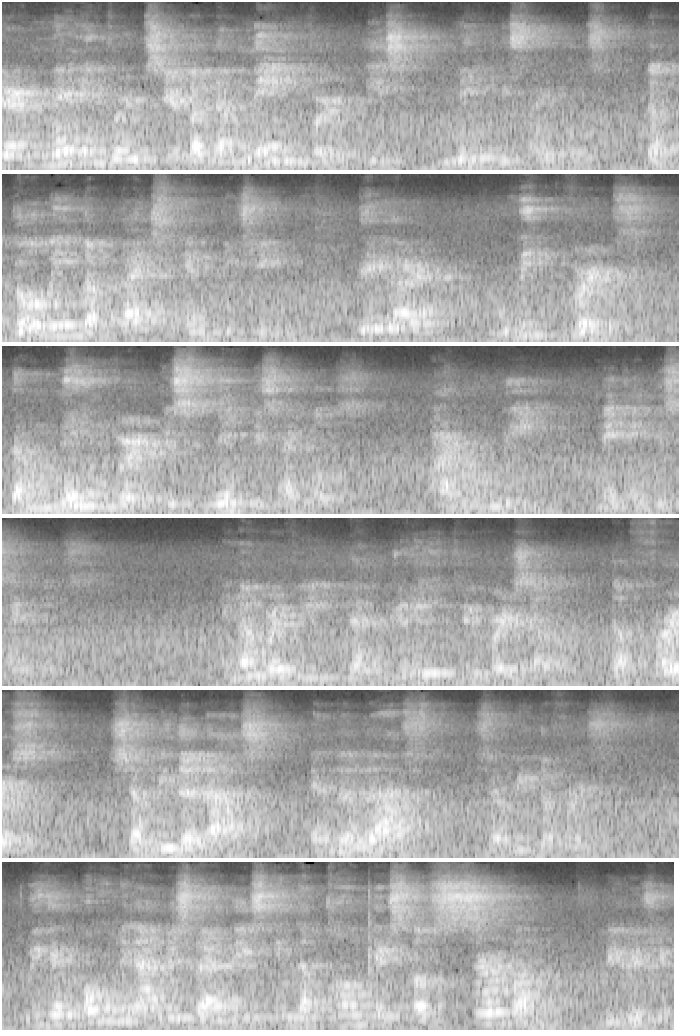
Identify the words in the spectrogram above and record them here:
There are many verbs here, but the main verb is make disciples. The going, the baptizing, and teaching, they are weak verbs. The main verb is make disciples. Are we making disciples? And number three, the great reversal. The first shall be the last, and the last shall be the first. We can only understand this in the context of servant leadership.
